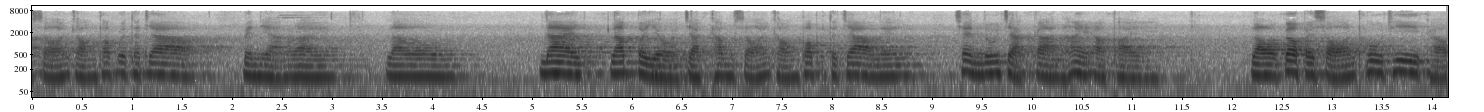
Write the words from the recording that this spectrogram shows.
ำสอนของพระพุทธเจ้าเป็นอย่างไร เรา ได้รับประโยชน์จากคำสอนของพระพุทธเจ้าแล้วเช่นรู้จักการให้อภัย เราก็ไปสอนผู้ที่เขา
